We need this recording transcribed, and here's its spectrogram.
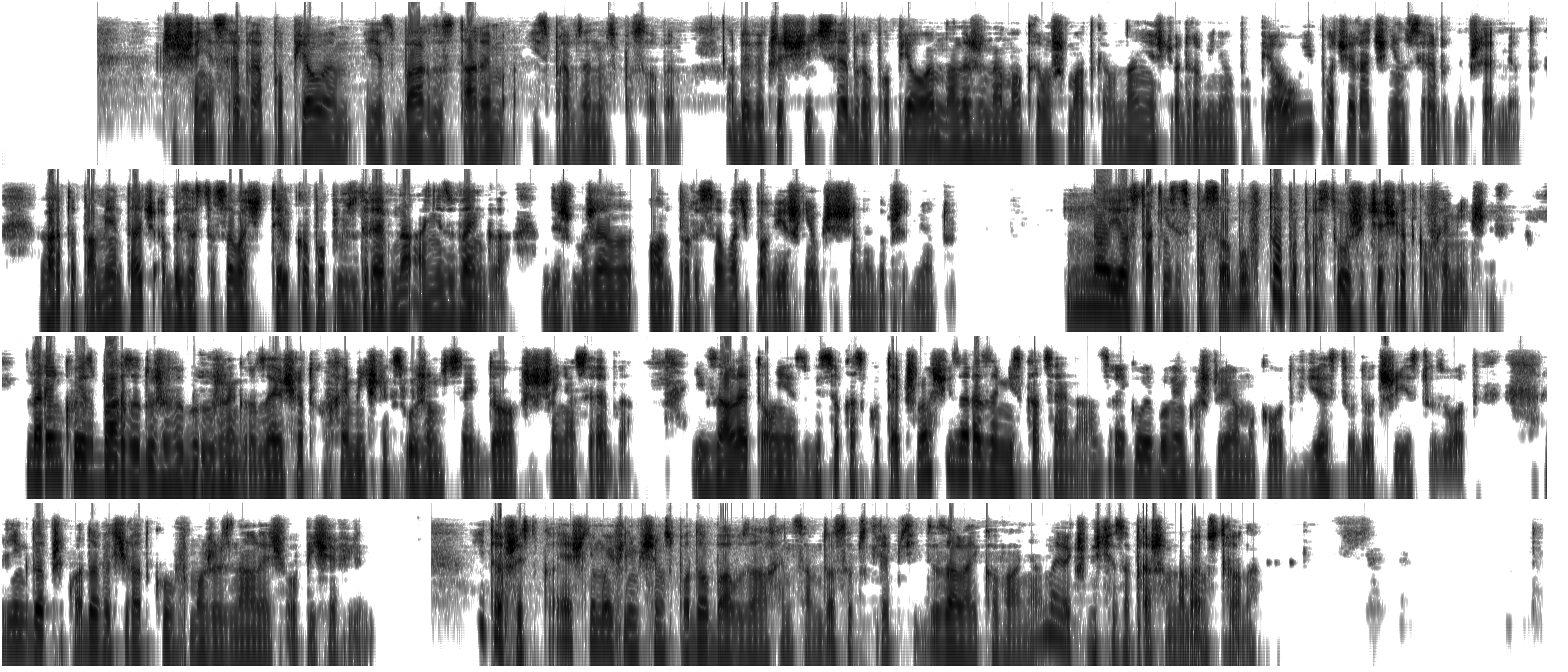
Czyszczenie srebra popiołem jest bardzo starym i sprawdzonym sposobem. Aby wyczyścić srebro popiołem, należy na mokrą szmatkę nanieść odrobinę popiołu i pocierać nią srebrny przedmiot. Warto pamiętać, aby zastosować tylko popiół z drewna, a nie z węgla, gdyż może on porysować powierzchnię czyszczonego przedmiotu. No i ostatni ze sposobów to po prostu użycie środków chemicznych. Na rynku jest bardzo duży wybór różnego rodzaju środków chemicznych służących do czyszczenia srebra. Ich zaletą jest wysoka skuteczność i zarazem niska cena, z reguły bowiem kosztują około 20 do 30 zł. Link do przykładowych środków możesz znaleźć w opisie filmu. I to wszystko. Jeśli mój film się spodobał, zachęcam do subskrypcji, do zalajkowania, no i oczywiście zapraszam na moją stronę.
